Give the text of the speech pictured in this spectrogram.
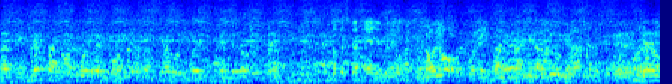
Porque las bicicletas no fue recogida Santiago y los vendedores de... No te esperas allá, yo creo. No, no, por el pantano y la lluvia. Pero es que no.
